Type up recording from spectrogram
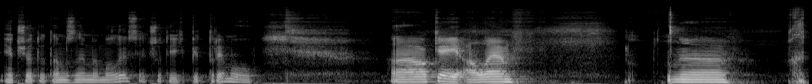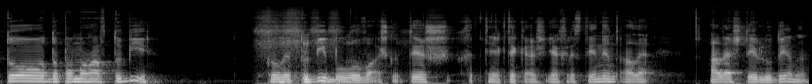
якщо ти там з ними молився, якщо ти їх підтримував. А, Окей, але. Е, хто допомагав тобі, коли тобі було важко. Ти ж, як ти кажеш, я християнин, але але ж ти людина.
